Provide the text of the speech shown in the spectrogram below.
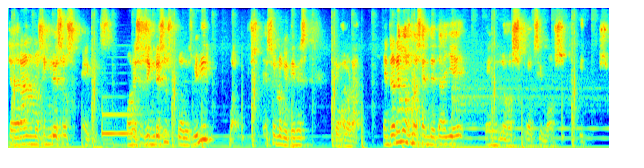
te darán unos ingresos X. Con esos ingresos puedes vivir. Bueno, pues eso es lo que tienes que valorar. Entraremos más en detalle en los próximos capítulos.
